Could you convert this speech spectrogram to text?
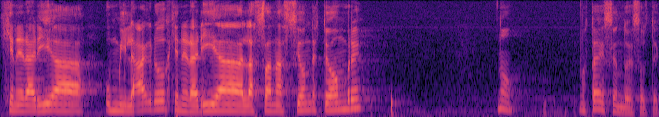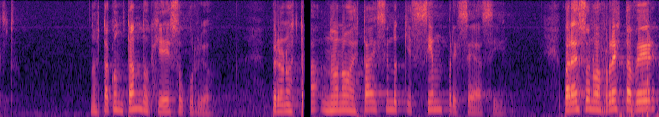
generaría un milagro, generaría la sanación de este hombre. No, no está diciendo eso el texto. No está contando que eso ocurrió. Pero no, está, no nos está diciendo que siempre sea así. Para eso nos resta ver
